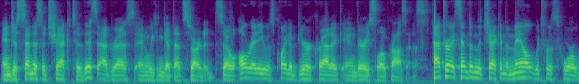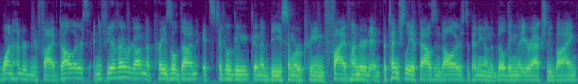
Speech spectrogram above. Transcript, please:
and just send us a check to this address and we can get that started. So already it was quite a bureaucratic and very slow process. After I sent them the check in the mail, which was for $105, and if you've ever gotten an appraisal done, it's typically going to be somewhere between 500 and potentially $1,000 depending on the building that you're actually buying.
